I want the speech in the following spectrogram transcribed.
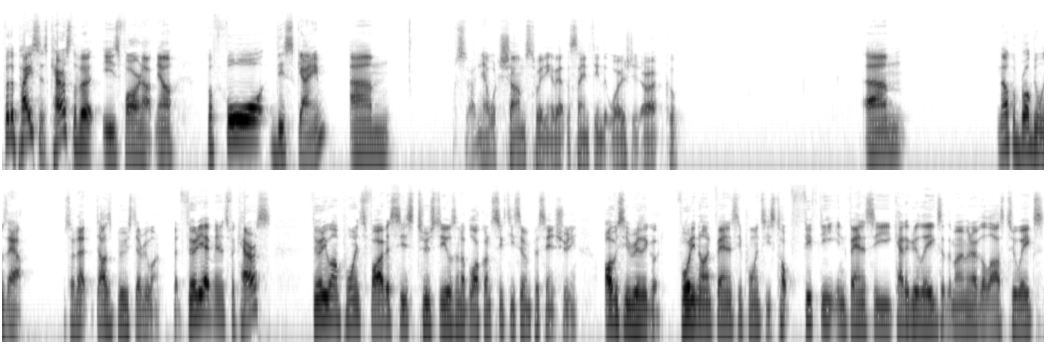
For the Pacers, Caris LeVert is firing up. Now, before this game, um, now what Sham's tweeting about the same thing that Woj did. All right, cool. Um, Malcolm Brogdon was out, so that does boost everyone. But 38 minutes for Caris, 31 points, 5 assists, 2 steals, and a block on 67% shooting. Obviously, really good. 49 fantasy points. He's top 50 in fantasy category leagues at the moment over the last two weeks.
